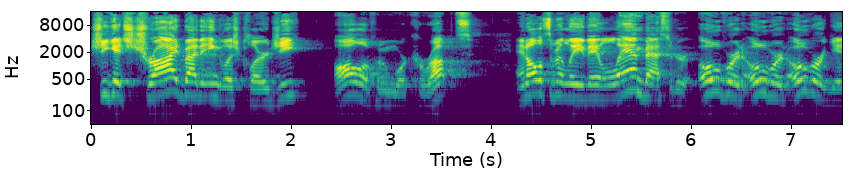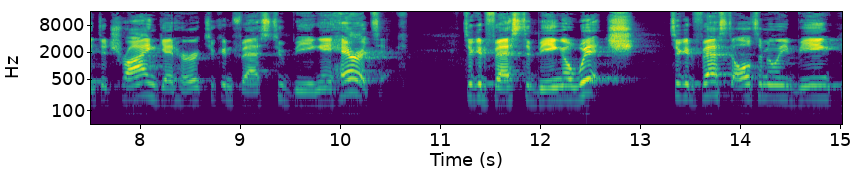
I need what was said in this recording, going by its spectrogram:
She gets tried by the English clergy, all of whom were corrupt. And ultimately, they lambasted her over and over and over again to try and get her to confess to being a heretic, to confess to being a witch, to confess to ultimately being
